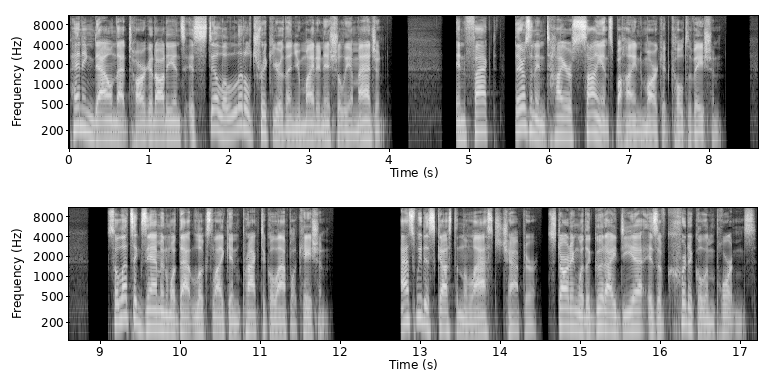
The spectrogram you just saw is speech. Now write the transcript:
pinning down that target audience is still a little trickier than you might initially imagine. In fact, there's an entire science behind market cultivation. So let's examine what that looks like in practical application. As we discussed in the last chapter, starting with a good idea is of critical importance,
